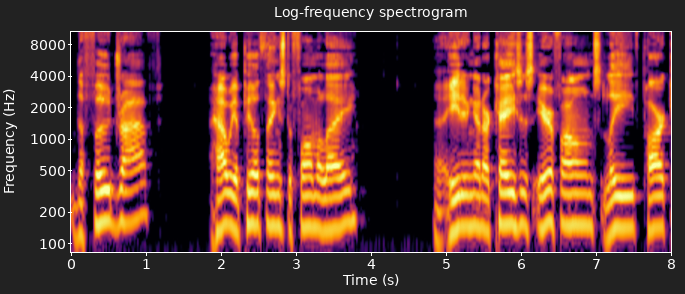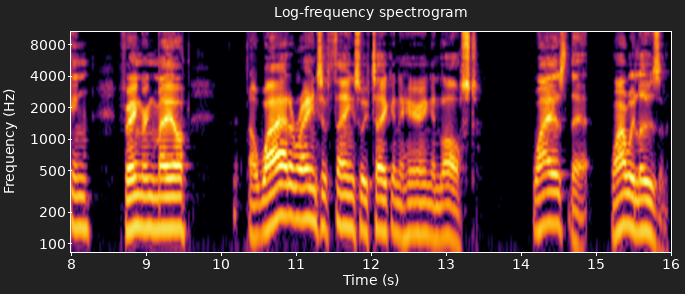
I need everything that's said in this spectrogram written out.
the food drive, how we appeal things to Formal A, uh, eating at our cases, earphones, leave, parking, fingering mail, a wide range of things we've taken to hearing and lost. Why is that? Why are we losing?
